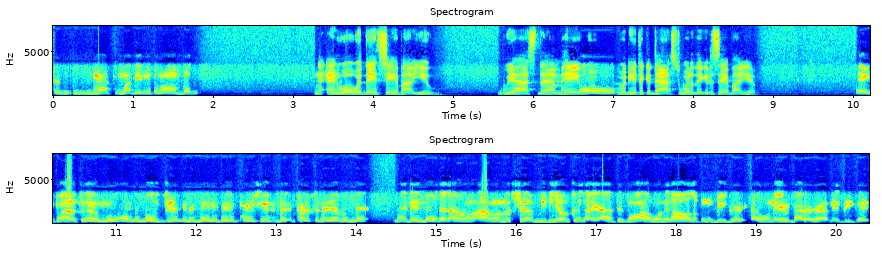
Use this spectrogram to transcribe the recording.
my my defensive line brothers. And what would they say about you? We asked them, hey, uh, what, what, do you think of Dast? What are they going to say about you? Hey, say I'm, I'm the most driven and motivated person that person they ever met. Like they know that I don't I don't accept mediocre. Like I just want I want it all of them to be great. I want everybody around me to be great.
